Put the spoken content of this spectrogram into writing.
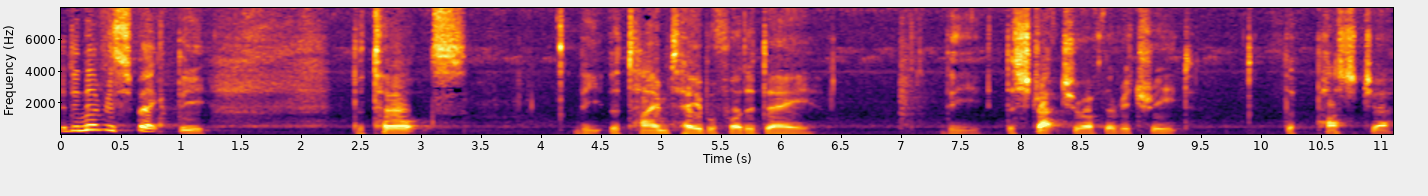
And in that respect, the, the talks, the, the timetable for the day, the, the structure of the retreat, the posture,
